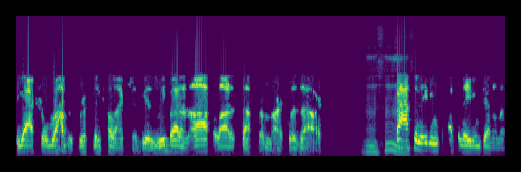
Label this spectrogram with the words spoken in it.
the actual Robert Ripley collection because we bought an awful lot of stuff from Mark Lissauer. Mm-hmm. Fascinating, fascinating gentleman.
